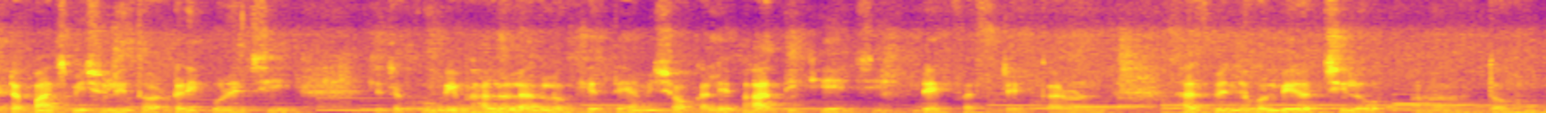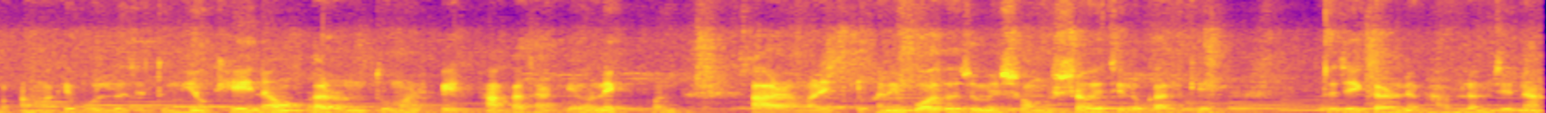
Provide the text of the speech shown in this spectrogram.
একটা পাঁচ মিশুলি তরকারি করেছি, যেটা খুবই ভালো লাগল খেতে। আমি সকালে ভাতই খেয়েছি ব্রেকফাস্টে কারণ হাজব্যান্ড যখন বেরোচ্ছিল তখন আমাকে বলল যে, তুমিও খেয়ে নাও, কারণ তোমার পেট ফাঁকা থাকে অনেকক্ষণ। আর আমার একটুখানি বদহজমের সমস্যা হয়েছিল কালকে। তো যেই কারণে ভাবলাম যে, না,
